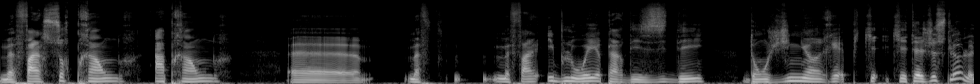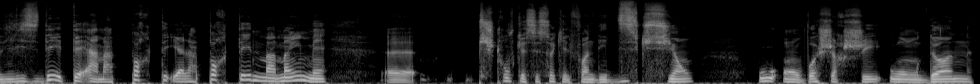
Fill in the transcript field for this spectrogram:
Me faire surprendre, apprendre, me, faire éblouir par des idées dont j'ignorais, puis qui, étaient juste là, Les idées étaient à ma portée, à la portée de ma main, mais euh, puis je trouve que c'est ça qui est le fun. Des discussions où on va chercher, où on donne,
